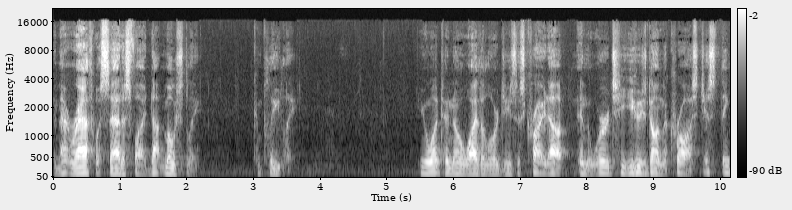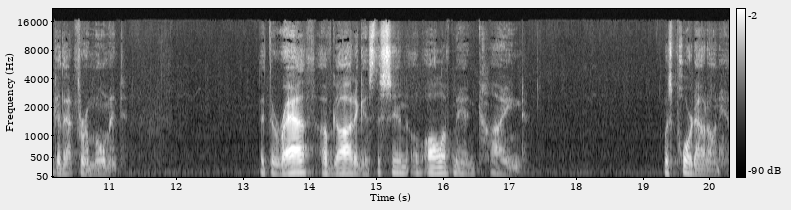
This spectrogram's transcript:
And that wrath was satisfied, not mostly, completely. You want to know why the Lord Jesus cried out in the words he used on the cross? Just think of that for a moment. That the wrath of God against the sin of all of mankind was poured out on him.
